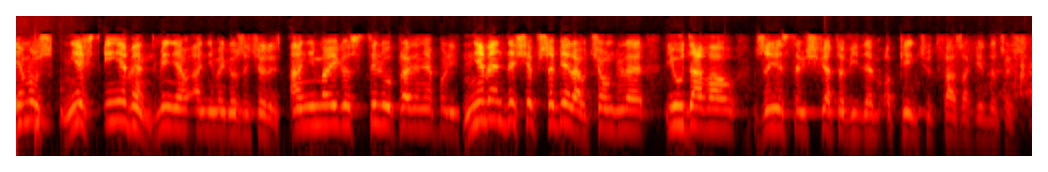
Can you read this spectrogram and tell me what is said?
Nie muszę, nie chcę i nie będę zmieniał ani mego życiorysu, ani mojego stylu uprawiania polityki. Nie będę się przebierał ciągle i udawał, że jestem światowidem o pięciu twarzach jednocześnie.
